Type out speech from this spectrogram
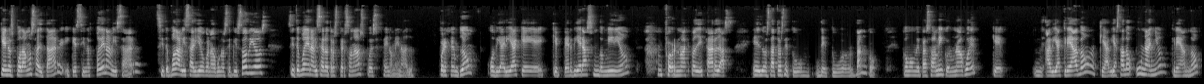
que nos podamos saltar y que si nos pueden avisar, si te puedo avisar yo con algunos episodios, si te pueden avisar otras personas, pues fenomenal. Por ejemplo, odiaría que, que perdieras un dominio por no actualizar las, eh, los datos de tu, de tu banco. Como me pasó a mí con una web que había creado, que había estado un año creando,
